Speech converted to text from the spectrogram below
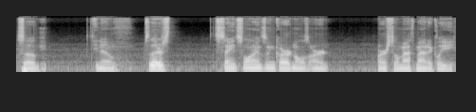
so, you know, so there's Saints, Lions, and Cardinals aren't are still mathematically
